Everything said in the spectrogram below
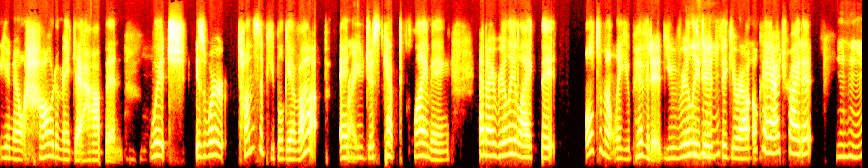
you know how to make it happen mm-hmm. which is where tons of people give up and right. you just kept climbing and i really like that ultimately you pivoted you really mm-hmm. did figure out okay i tried it Mm-hmm.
